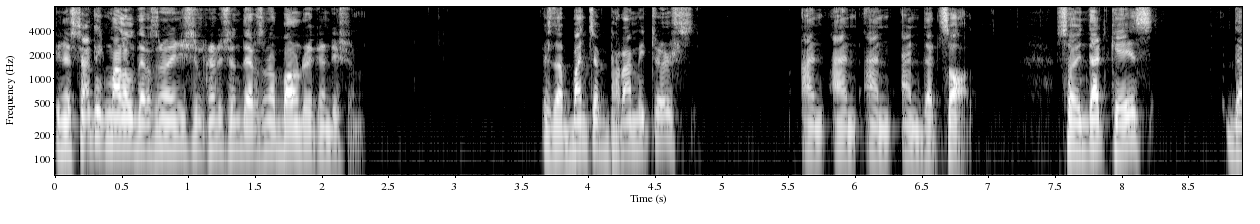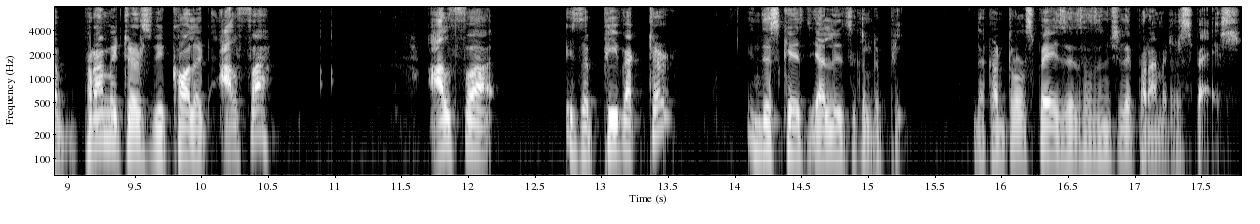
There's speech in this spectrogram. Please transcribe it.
In a static model there is no initial condition there is no boundary condition. It is a bunch of parameters and, and, and, and that is all. So in that case the parameters we call it alpha. Alpha is a p vector in this case the L is equal to p. The control space is essentially parameter space.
